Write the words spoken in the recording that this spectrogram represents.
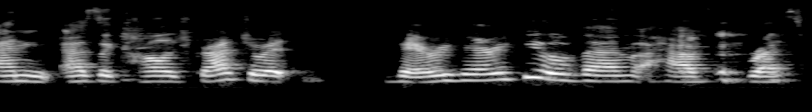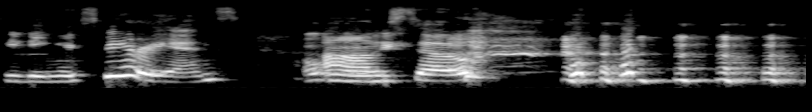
and as a college graduate, very, very few of them have breastfeeding experience. Oh, um, so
